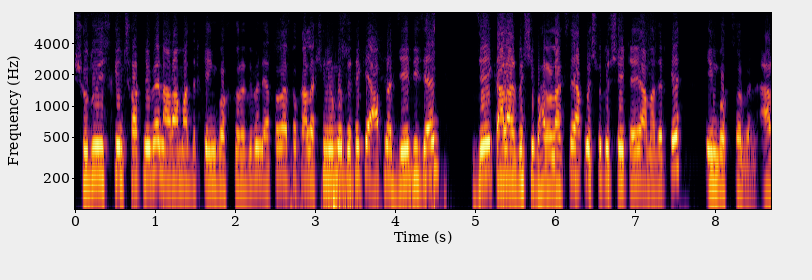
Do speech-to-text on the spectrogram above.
শুধু স্ক্রিনশট নেবেন আর আমাদেরকে ইনবক্স করে দিবেন। এত এত কালেকশনের মধ্যে থেকে আপনার যে ডিজাইন যে কালার বেশি ভালো লাগছে, আপনি শুধু সেটাই আমাদেরকে ইনবক্স করবেন। আর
